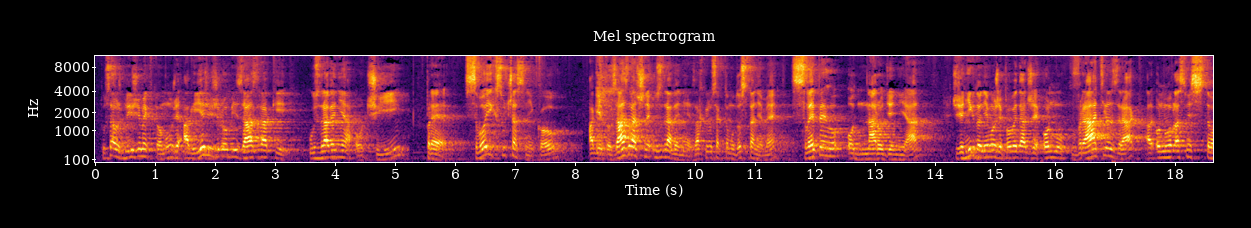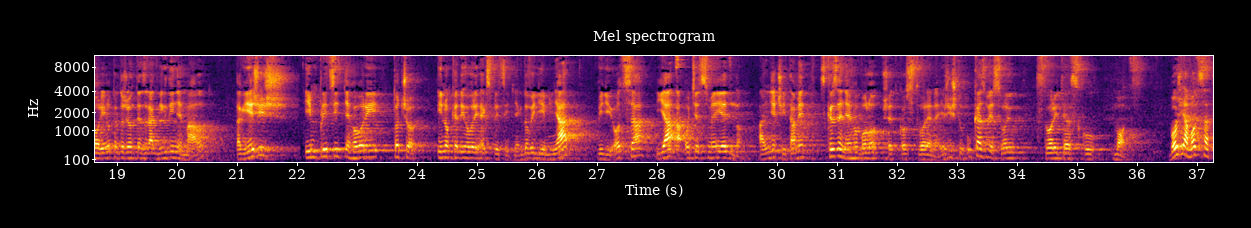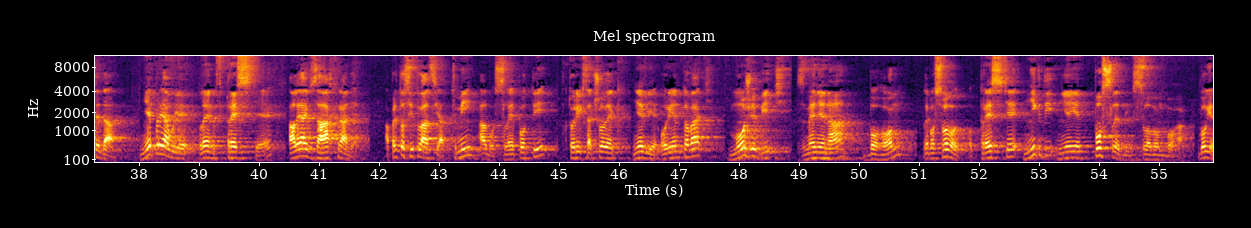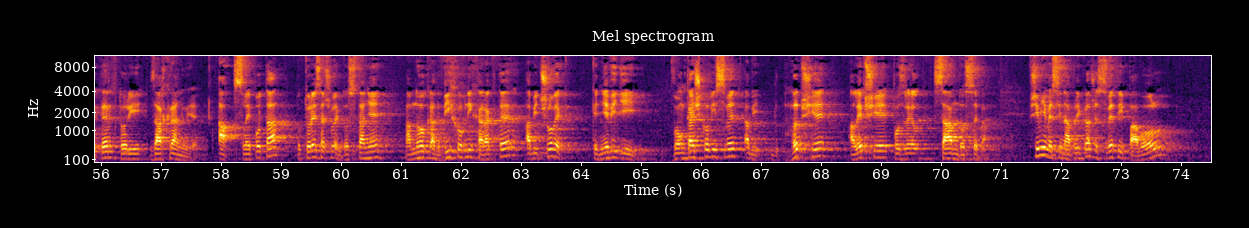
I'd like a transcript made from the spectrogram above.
Tu sa už blížime k tomu, že ak Ježiš robí zázraky uzdravenia očí pre svojich súčasníkov, ak je to zázračné uzdravenie, za chvíľu sa k tomu dostaneme, slepého od narodenia, Čiže nikto nemôže povedať, že on mu vrátil zrak, ale on mu ho vlastne stvoril, pretože on ten zrak nikdy nemal. Tak Ježiš implicitne hovorí to, čo inokedy hovorí explicitne. Kto vidí mňa, vidí Otca, ja a Otec sme jedno. A inde čítame, skrze Neho bolo všetko stvorené. Ježiš tu ukazuje svoju stvoriteľskú moc. Božia moc sa teda neprejavuje len v treste, ale aj v záchrane. A preto situácia tmy alebo slepoty, v ktorých sa človek nevie orientovať, môže byť zmenená Bohom, lebo slovo o treste nikdy nie je posledným slovom Boha. Boh je ten, ktorý zachraňuje. A slepota, do ktorej sa človek dostane, má mnohokrát výchovný charakter, aby človek, keď nevidí vonkajškový svet, aby hĺbšie a lepšie pozrel sám do seba. Všimnime si napríklad, že svätý Pavol,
